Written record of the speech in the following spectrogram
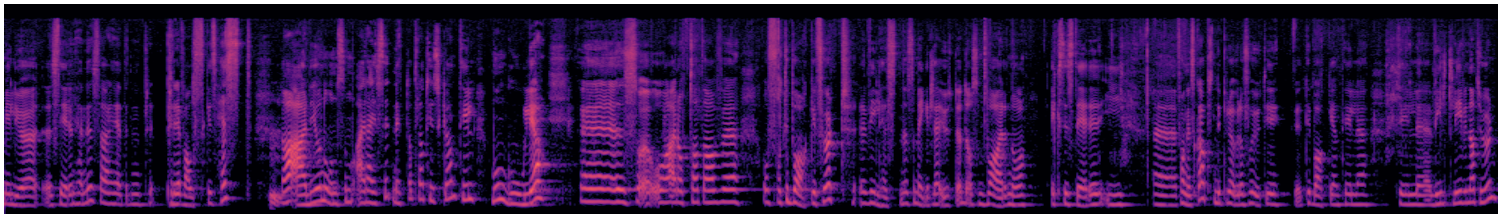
miljøserien hennes. som heter den Pre Prevalskes hest. Mm. Da er det jo noen som er reiser nettopp fra Tyskland til Mongolia. Så, og er opptatt av å få tilbakeført villhestene som egentlig er utdødd, og som bare nå eksisterer i fangenskap. Som de prøver å få ut i, tilbake igjen til, til vilt liv i naturen.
